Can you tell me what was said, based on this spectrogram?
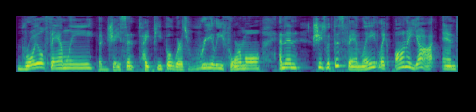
royal family adjacent type people where it's really formal. And then she's with this family, like on a yacht, and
